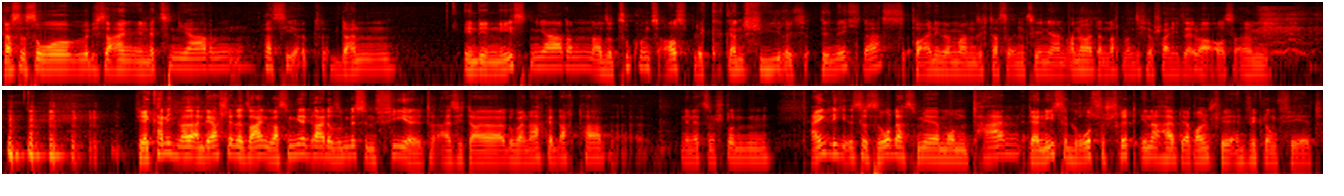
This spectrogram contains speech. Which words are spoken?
Das ist so, würde ich sagen, in den letzten Jahren passiert. Dann in den nächsten Jahren, also Zukunftsausblick, ganz schwierig, finde ich das. Vor allen Dingen, wenn man sich das so in zehn Jahren anhört, dann lacht man sich wahrscheinlich selber aus. Ähm, Vielleicht kann ich mal an der Stelle sagen, was mir gerade so ein bisschen fehlt, als ich darüber nachgedacht habe in den letzten Stunden. Eigentlich ist es so, dass mir momentan der nächste große Schritt innerhalb der Rollenspielentwicklung fehlt.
